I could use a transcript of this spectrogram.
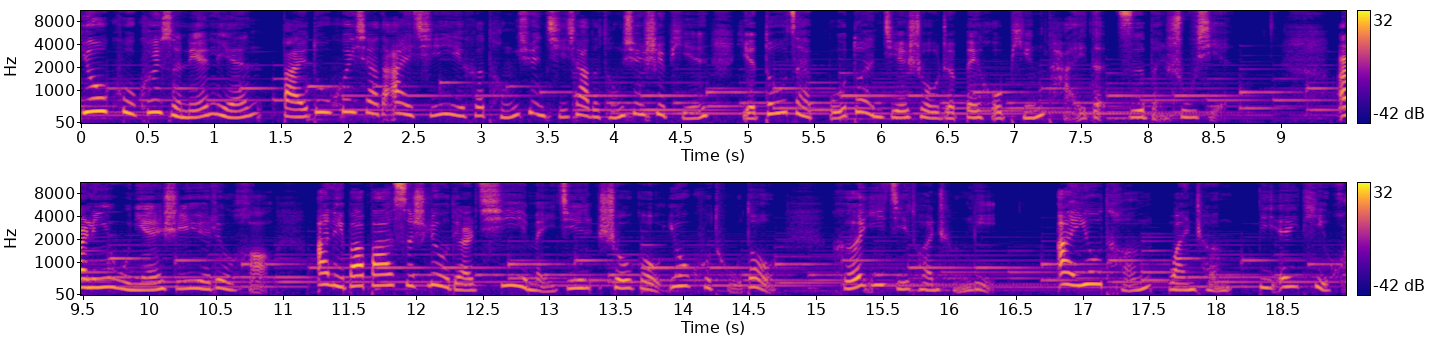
优酷亏损连连，百度麾下的爱奇艺和腾讯旗下的腾讯视频也都在不断接受着背后平台的资本输血。二零一五年十一月六号，阿里巴巴四十六点七亿美金收购优酷土豆，合一集团成立，爱优腾完成 BAT 化。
